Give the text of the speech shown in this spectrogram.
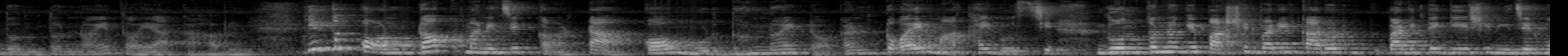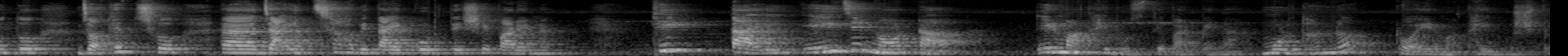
দন্তন্যয়ে তয় আঁকা হবে। কিন্তু কণ্টক মানে যে কাঁটা, ক মূর্ধন্যয় ট কারণ টয়ের মাথায় বসছে। দন্তন্যকে পাশের বাড়ির কারোর বাড়িতে গিয়ে সে নিজের মতো যথেচ্ছ যা ইচ্ছা হবে তাই করতে সে পারে না। ঠিক তাই এই যে নটা, এর মাথায় বসতে পারবে না। মূর্ধন্য টয়ের মাথায় বসবে।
